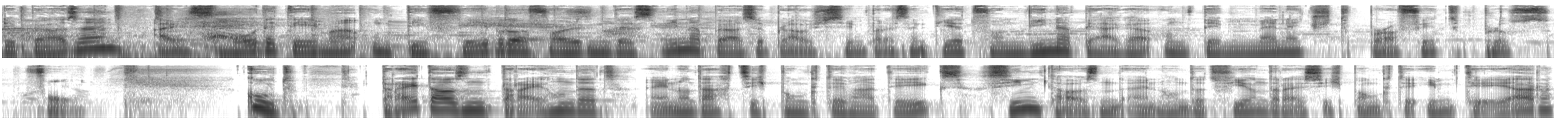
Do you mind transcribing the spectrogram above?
Die Börse als Modethema und die Februarfolgen des Wiener Börseplausch sind präsentiert von Wiener Berger und dem Managed Profit Plus Fonds. Gut, 3381 Punkte im ATX, 7134 Punkte im TR,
